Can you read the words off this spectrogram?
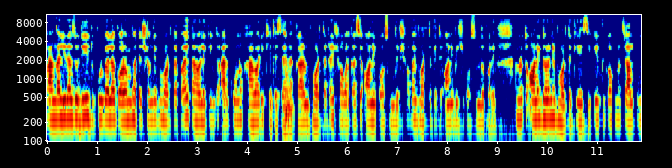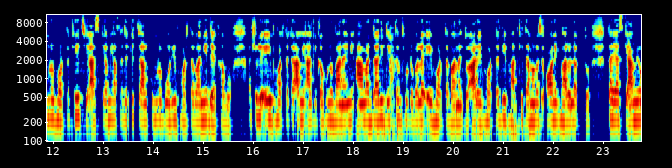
বাঙালিরা যদি দুপুরবেলা গরম ভাতের সঙ্গে ভর্তা পায়, তাহলে কিন্তু আর কোনো খাবারই খেতে চায় না। কারণ ভর্তাটাই সবার কাছে অনেক পছন্দের। সবাই ভর্তা খেতে অনেক বেশি পছন্দ করে। আমরা তো অনেক ধরনের ভর্তা খেয়েছি। কেউ কি কখনো চাল কুমড়োর ভর্তা খেয়েছি? আজকে আমি আপনাদেরকে চাল কুমড়ো বড়ির ভর্তা বানিয়ে দেখাবো। আসলে এই ভর্তাটা আমি আগে কখনো বানাইনি। আমার দাদি দেখতাম ছোটোবেলায় এই ভর্তা বানাইতো। আর এই ভর্তা দিয়ে ভাত খেতে আমার কাছে অনেক ভালো লাগতো। তাই আজকে আমিও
